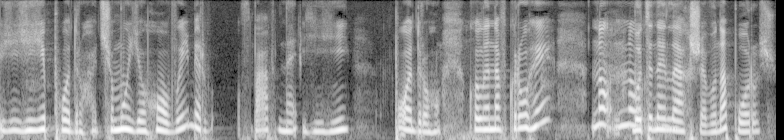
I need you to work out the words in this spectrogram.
її подруга, чому його вибір впав на її подругу. Коли навкруги, ну, ну Бо це найлегше, вона поруч.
